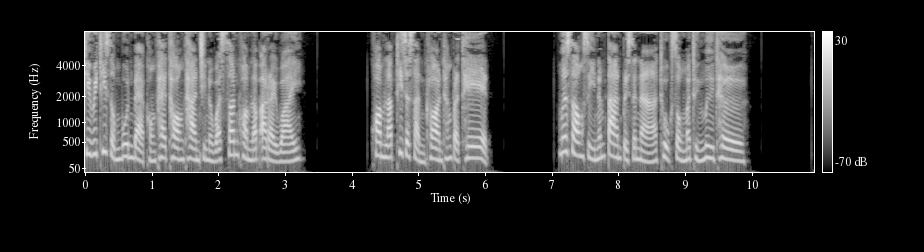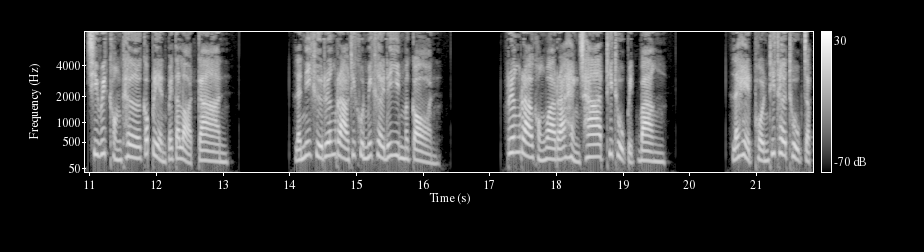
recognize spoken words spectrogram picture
ชีวิตที่สมบูรณ์แบบของแพทองทานชินวัตรซ่อนความลับอะไรไว้ ความลับที่จะสั่นคลอนทั้งประเทศ เมื่อซองสีน้ำตาลปริศนาถูกส่งมาถึงมือเธอ ชีวิตของเธอก็เปลี่ยนไปตลอดกาลและนี่คือเรื่องราวที่คุณไม่เคยได้ยินมาก่อน เรื่องราวของวาระแห่งชาติที่ถูกปิดบัง และเหตุผลที่เธอถูกจับ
